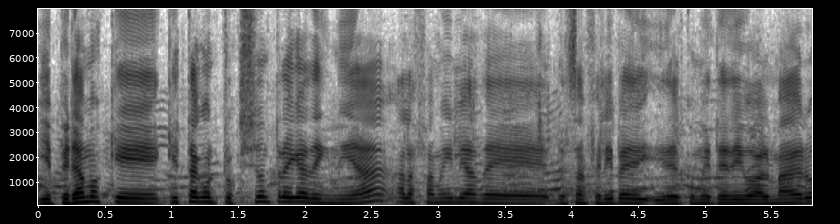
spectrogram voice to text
Y esperamos que, esta construcción traiga dignidad a las familias de, de San Felipe y del Comité Diego Almagro.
